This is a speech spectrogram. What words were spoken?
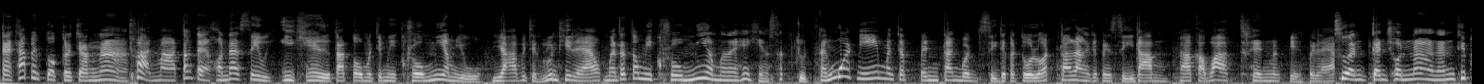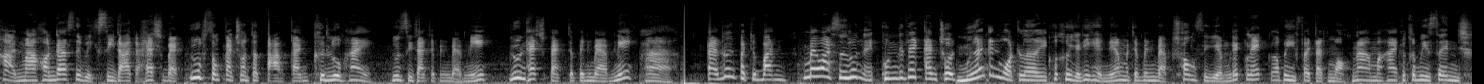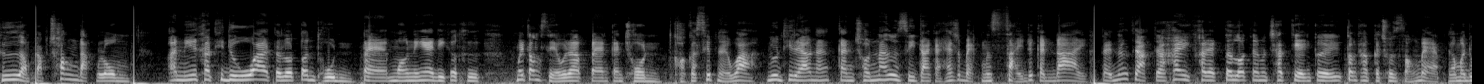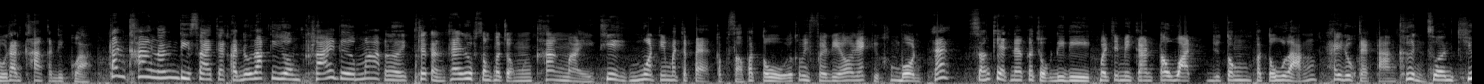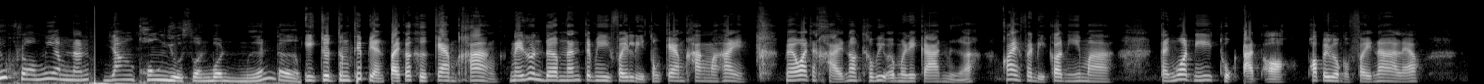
แต่ถ้าเป็นตัวกระจังหน้าที่ผ่านมาตั้งแต่ Honda Civic EK หรือตาโตมันจะมีโครเมียมอยู่ ยาวไปถึงรุ่นที่แล้ว มันจะต้องมีโครเมียมอะไรให้เห็นสักจุด แต่งวดนี้มันจะเป็นด้านบนสีเดียวกับตัวรถด้านล่างจะเป็นสีดำแล้วกับว่าเทรนด์มันเปลี่ยนไปแล้ว ส่วนกันชนหน้านั้นที่ผ่านมา Honda Civic Sedan กับ Hatchback รูปทรงกันชนจะต่างกันขึ้นรูปให้ รุ่น Sedan จะเป็นแบบนี้ รุ่น Hatchback จะเป็นแบบนี้อ่า แต่รุ่นปัจจุบันไม่ว่าซื้อรุ่นไหนคุณจะได้การชนเหมือนกันหมดเลย ก็คืออย่างที่เห็นเนี้ยมันจะเป็นแบบช่องสี่เหลี่ยมเล็กๆแล้วมีไฟตัดหมอกหน้ามาให้แล้วก็มีเส้นเชื่อมกับช่องดักลม อันนี้ครับที่ดูว่าจะลดต้นทุน แต่มองในแง่ดีก็คือ ไม่ต้องเสียเวลาแปลงกันชน ขอกระซิบหน่อยว่า รุ่นที่แล้วนั้นกันชนหน้ารุ่นซีดานกับแฮชแบ็กมันใส่ด้วยกันได้ แต่เนื่องจากจะให้คาแรคเตอร์รถนั้นมันชัดเจนก็เลยต้องทำกันชน 2 แบบเรามาดูด้านข้างกันดีกว่า ด้านข้างนั้นดีไซน์จากอนุรักษ์นิยมคล้ายเดิมมากเลยแค่แต่งแค่รูปทรงกระจกมองข้างใหม่ ที่งวดนี้มันจะแปะกับเสาประตู แล้วก็มีไฟเลี้ยวเล็กอยู่ข้างบนและสังเกตแนวกระจกดีๆ มันจะมีการตวัดอยู่ตรงประตูหลังให้ดูแตกต่างขึ้น ส่วนคิ้วโครเมียมนั้นยังคงอยู่ส่วนบนเหมือนเดิม อีกจุดหนึ่งที่เปลี่ยนไปก็คือแก้มข้าง ในรุ่นเดิมนั้นจะมีไฟหลีตรงแก้มข้างมาให้ แม้ว่าจะขายนอกทวีปอเมริกาเหนือก็ให้ไฟหลีก้อนนี้มา แต่งวดนี้ถูกตัดออกเพราะไปรวมกับไฟหน้าแล้ว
